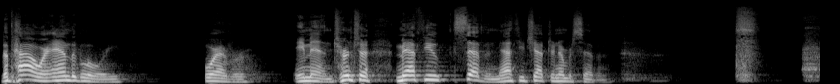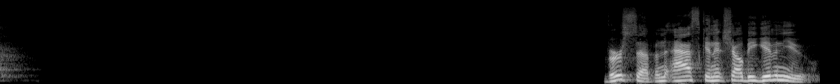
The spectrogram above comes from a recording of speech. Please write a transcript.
the power and the glory forever. Amen. Turn to Matthew 7, Matthew chapter number 7. Verse 7 Ask and it shall be given you.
